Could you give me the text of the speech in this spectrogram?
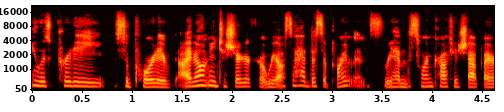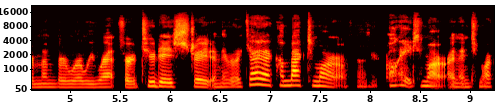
It was pretty supportive. I don't need to sugarcoat. We also had disappointments. We had this one coffee shop I remember where we went for two days straight and they were like, yeah, yeah, come back tomorrow. I was like, okay, tomorrow. And then tomorrow,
